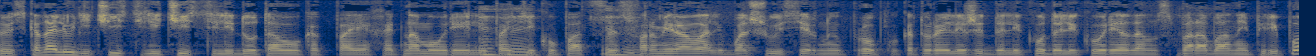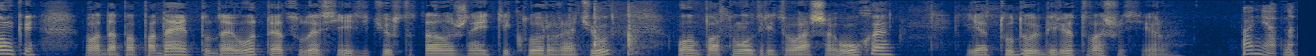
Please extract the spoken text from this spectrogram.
То есть, когда люди чистили, чистили до того, как поехать на море или угу. пойти купаться, угу. сформировали большую серную пробку, которая лежит далеко-далеко рядом с барабанной перепонкой, вода попадает туда, и вот и отсюда все эти чувства. Тогда нужно идти к лор-врачу, он посмотрит ваше ухо и оттуда уберет вашу серу. Понятно.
